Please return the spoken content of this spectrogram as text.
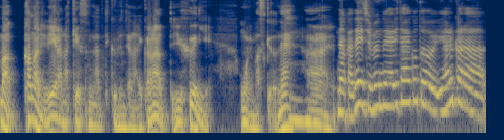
まあ、かなりレアなケースになってくるんじゃないかなっていうふうに思いますけどね。うんはい。なんかね、自分のやりたいことをやるから、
